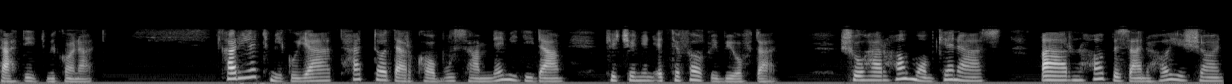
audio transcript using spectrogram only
تهدید می کند. هریت می‌گوید حتی در کابوس هم نمی‌دیدم که چنین اتفاقی بیفتد. شوهرها ممکن است قرنها به زنهایشان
